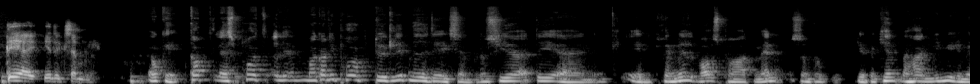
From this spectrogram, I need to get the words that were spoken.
Det er et eksempel. Okay, godt. Lad os prøve, må godt lige prøve at dykke lidt ned i det eksempel. Du siger, at det er en, en kriminel voldsparat mand, som du bliver bekendt med, har en 9 mm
